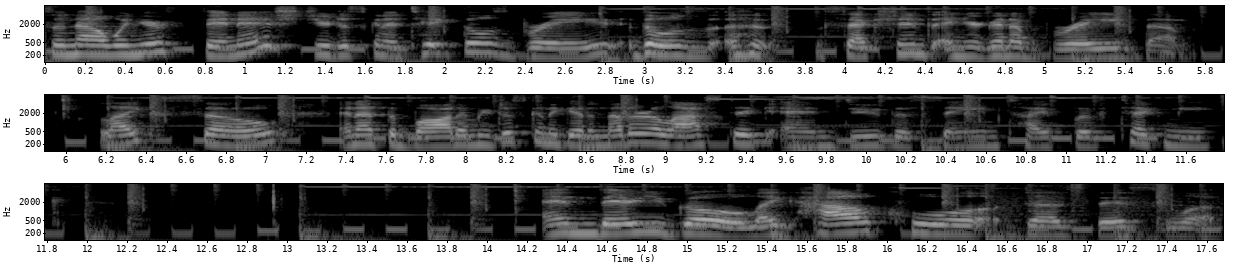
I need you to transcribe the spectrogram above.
So now when you're finished, you're just gonna take those braid, those sections and you're gonna braid them like so. And at the bottom, you're just gonna get another elastic and do the same type of technique. And there you go. Like how cool does this look?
